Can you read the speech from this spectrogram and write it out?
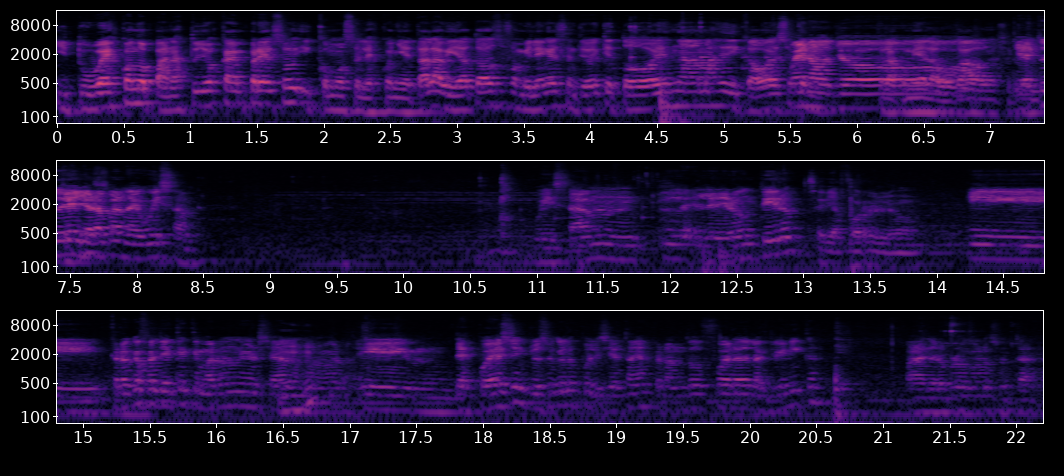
Y tú ves cuando panas tuyos caen presos y como se les coñeta la vida a toda su familia en el sentido de que todo es nada más dedicado a eso. que Bueno, no- yo. la comida del abogado, no sé Yo estudié, yo era para el Wisam. Wisam le, le dieron un tiro Sería horrible. y creo que fue el día que quemaron la universidad. me acuerdo. Y después de eso, incluso que los policías están esperando fuera de la clínica para no lo soltaron.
